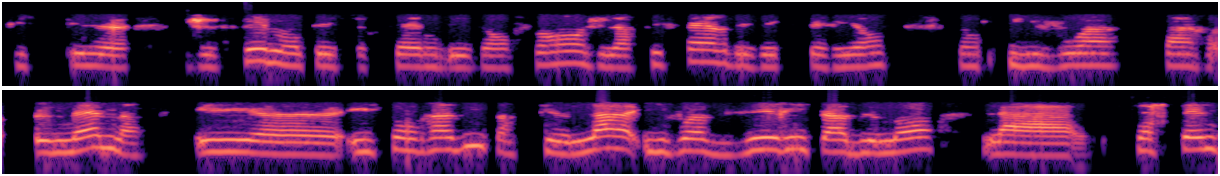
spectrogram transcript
puisque euh, je fais monter sur scène des enfants, je leur fais faire des expériences, donc ils voient par eux-mêmes et euh, ils sont ravis parce que là, ils voient véritablement la certaine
